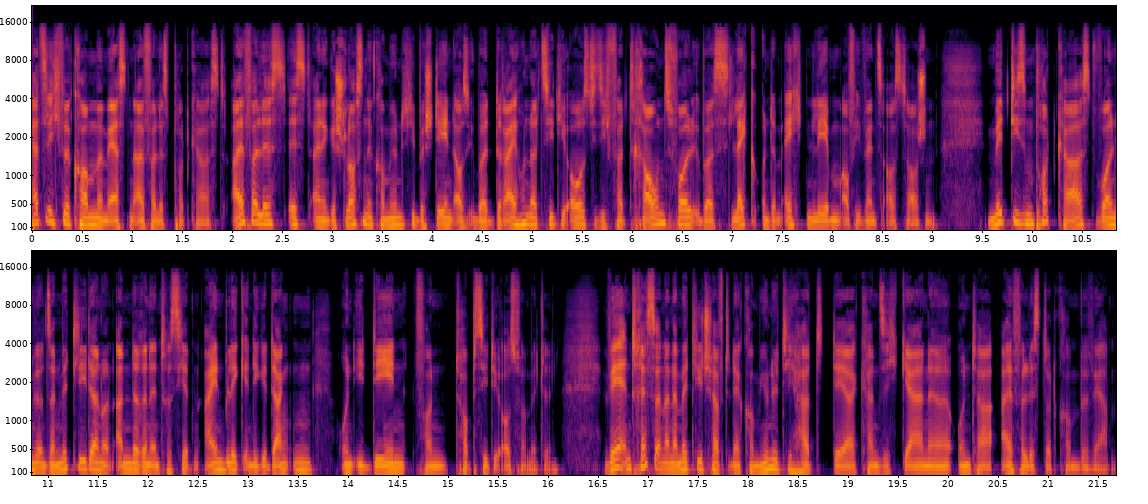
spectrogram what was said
Herzlich willkommen im ersten AlphaList Podcast. AlphaList ist eine geschlossene Community bestehend aus über 300 CTOs, die sich vertrauensvoll über Slack und im echten Leben auf Events austauschen. Mit diesem Podcast wollen wir unseren Mitgliedern und anderen Interessierten Einblick in die Gedanken und Ideen von Top-CTOs vermitteln. Wer Interesse an einer Mitgliedschaft in der Community hat, der kann sich gerne unter alphalist.com bewerben.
